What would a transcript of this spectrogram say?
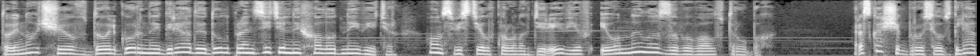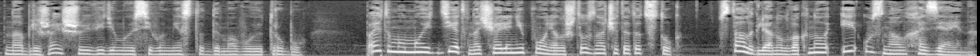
Той ночью вдоль горной гряды дул пронзительный холодный ветер. Он свистел в кронах деревьев и уныло завывал в трубах. Рассказчик бросил взгляд на ближайшую видимую с его места дымовую трубу — Поэтому мой дед вначале не понял, что значит этот стук. Встал и глянул в окно и узнал хозяина.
